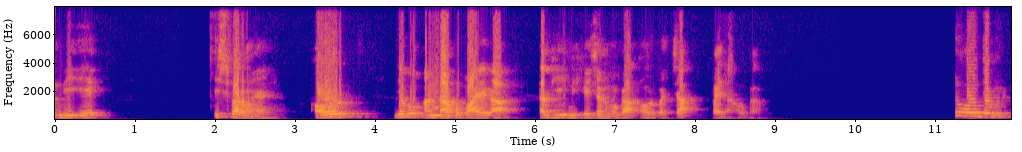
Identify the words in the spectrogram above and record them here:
भी एक स्पर्म है। और जब वो अंडा को पाएगा, तभी निषेचन होगा और बच्चा पैदा होगा। तो जब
